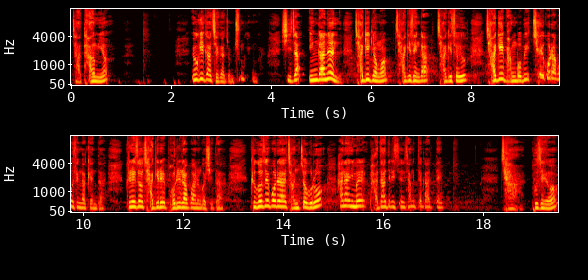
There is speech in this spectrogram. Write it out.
자, 다음이요. 여기가 제가 좀 충격인 거예요. 시작. 인간은 자기 경험, 자기 생각, 자기 소유, 자기 방법이 최고라고 생각한다. 그래서 자기를 버리라고 하는 것이다. 그것을 버려야 전적으로 하나님을 받아들일 수 있는 상태가 돼. 자, 보세요.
